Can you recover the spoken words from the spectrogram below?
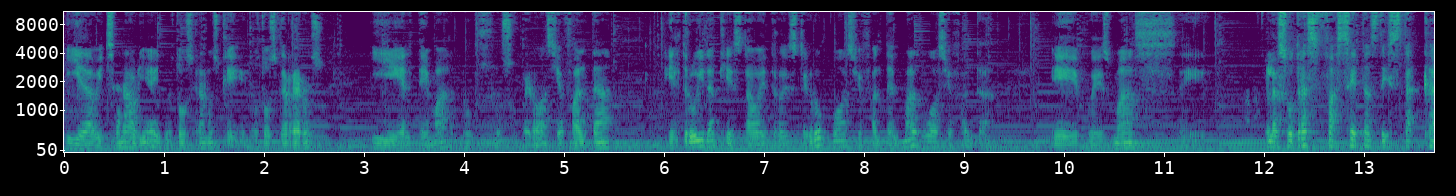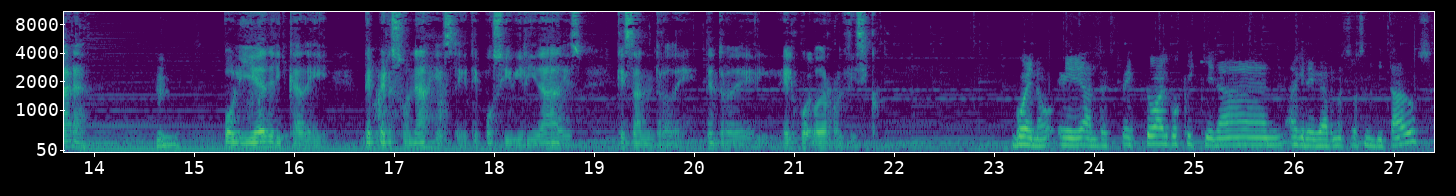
y David Zanabria, y los dos eran los, que, los dos guerreros, y el tema los, superó. Hacía falta el druida que estaba dentro de este grupo, hacía falta el mago, hacía falta eh, pues más eh, las otras facetas de esta cara poliédrica de, de personajes, de, de, posibilidades que están dentro, de, dentro del juego de rol físico. Bueno, eh, al respecto, algo que quieran agregar nuestros invitados.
